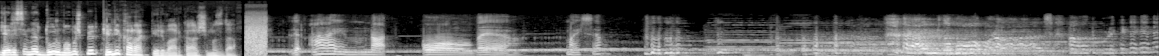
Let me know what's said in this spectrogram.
gerisinde durmamış bir kedi karakteri var karşımızda. that I'm not all there myself. and the more us out of breath.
